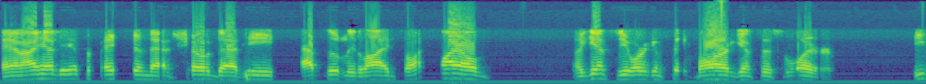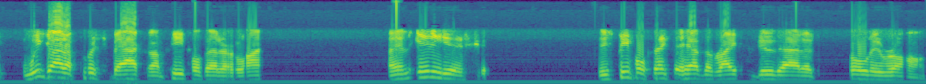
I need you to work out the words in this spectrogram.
and I had the information that showed that he absolutely lied. So I filed against the Oregon State Bar against this lawyer. He, we got to push back on people that are lying on any issue. These people think they have the right to do that. It's totally wrong.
